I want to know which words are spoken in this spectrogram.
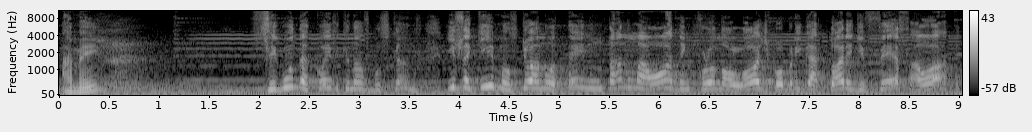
Amém? Segunda coisa que nós buscamos. Isso aqui, irmãos, que eu anotei, não está numa ordem cronológica obrigatória de ser essa ordem.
